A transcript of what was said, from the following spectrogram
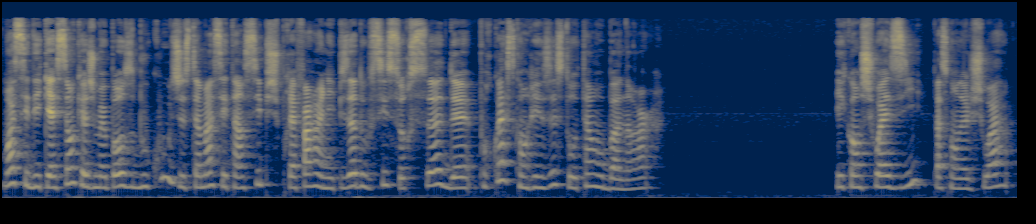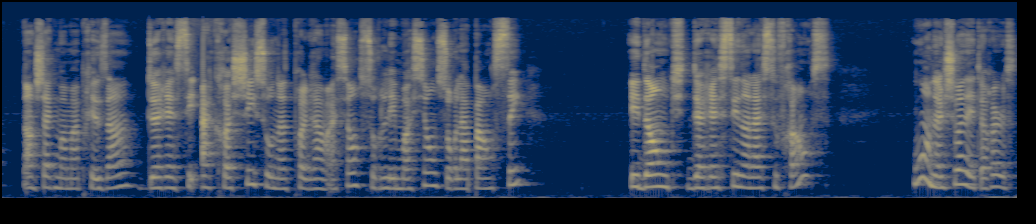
moi, c'est des questions que je me pose beaucoup justement ces temps-ci, puis je préfère un épisode aussi sur ça de pourquoi est-ce qu'on résiste autant au bonheur? Et qu'on choisit, parce qu'on a le choix dans chaque moment présent, de rester accroché sur notre programmation, sur l'émotion, sur la pensée, et donc de rester dans la souffrance, ou on a le choix d'être heureuse,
